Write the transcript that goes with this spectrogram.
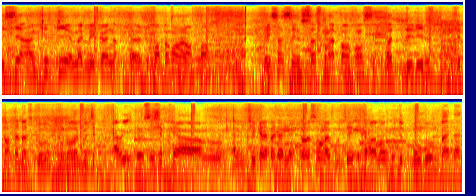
Ici un crispy McBacon. Euh, je crois pas qu'on l'a en France. Et ça c'est une sauce qu'on n'a pas en France, c'est Hot Devil. C'est par Tabasco. Donc on va goûter. Ah oui, aussi j'ai pris un, un milkshake à la banane. Et aussi on l'a goûté. Ça a vraiment goût de bonbons banane.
